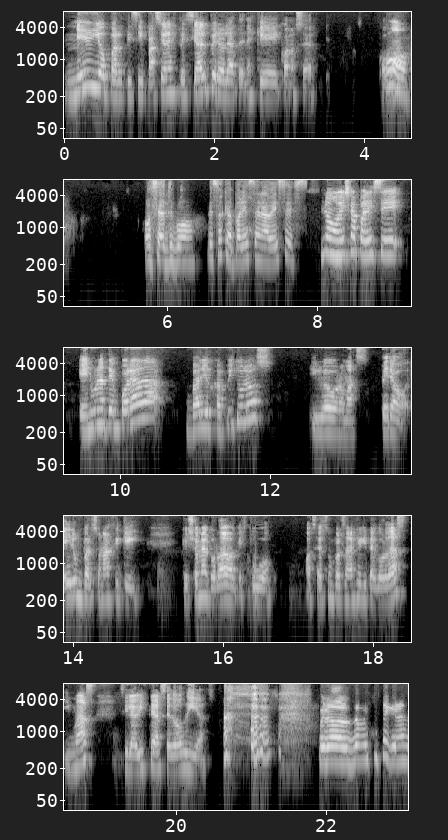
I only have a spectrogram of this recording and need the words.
medio participación especial, pero la tenés que conocer. ¿Cómo? Oh. O sea, tipo, de esos que aparecen a veces. No, ella aparece en una temporada, varios capítulos y luego no más. Pero era un personaje que, que yo me acordaba que estuvo. O sea, es un personaje que te acordás y más si la viste hace dos días. Pero no me dijiste que no es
